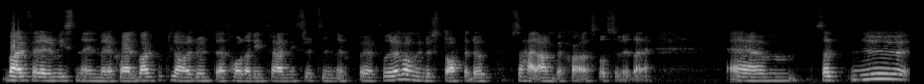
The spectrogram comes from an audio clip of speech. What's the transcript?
varför är du missnöjd med dig själv? Varför klarade du inte att hålla din träningsrutin uppe förra gången du startade upp så här ambitiöst och så vidare. Um, så att nu,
